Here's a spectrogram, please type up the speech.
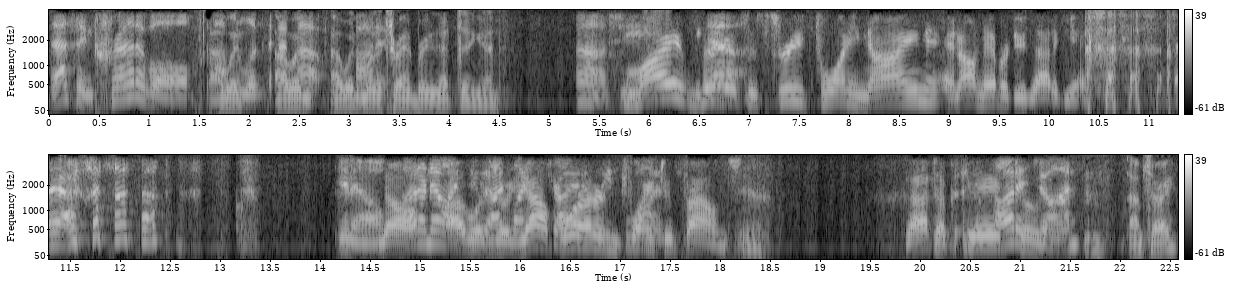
that's incredible. I I'll would, look that I wouldn't, up. I wouldn't Caught want to try and bring that thing in. Oh, geez. My biggest Yeah. is 329, and I'll never do that again. Yeah. you know, No, I don't know. I, do. would I'd do. like yeah, to try it at least 422 pounds. Yeah. That's a Who big caught it, tuna. John? I'm sorry.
